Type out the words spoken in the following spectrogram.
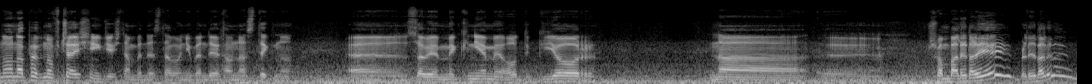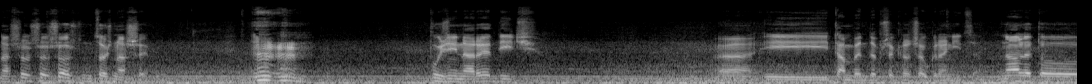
no na pewno wcześniej gdzieś tam będę stawał, nie będę jechał na stygno. E, sobie mykniemy od Gior na Szambale, na coś na szy. Później na Redditch e, i tam będę przekraczał granicę. No ale to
